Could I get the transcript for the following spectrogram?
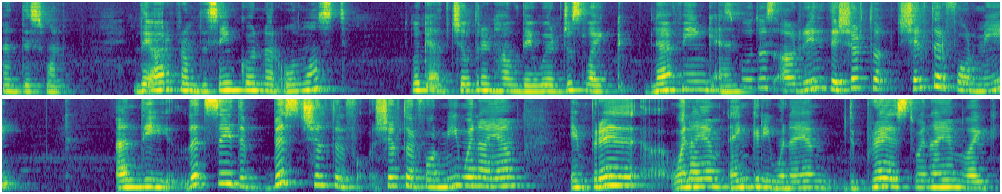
and this one. They are from the same corner almost. Look at children how they were just like laughing and These photos are really the shelter shelter for me and the let's say the best shelter for, shelter for me when I am when I am angry, when I am depressed, when I am like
